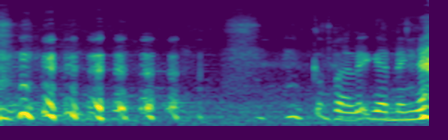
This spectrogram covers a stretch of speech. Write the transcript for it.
Kebalik gandengnya.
